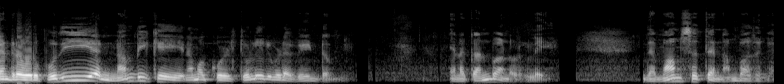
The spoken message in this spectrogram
என்ற ஒரு புதிய நம்பிக்கை நமக்குள் துளிர்விட வேண்டும். எனக்கு அன்பானவர்களே இந்த மாம்சத்தை நம்பாதுங்க.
